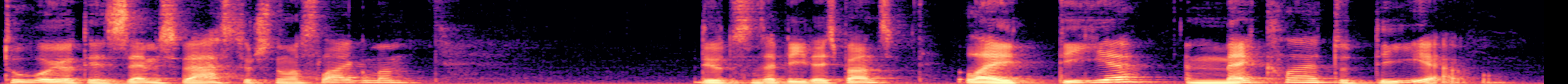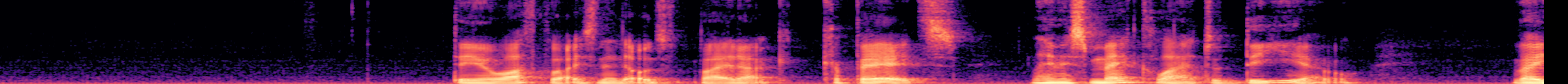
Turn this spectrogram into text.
tuvojoties zemes vēstures noslēgumam, 27. pants lai tie meklētu dievu. Te jau atklājas nedaudz vairāk, kāpēc. Lai mēs meklētu dievu, vai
